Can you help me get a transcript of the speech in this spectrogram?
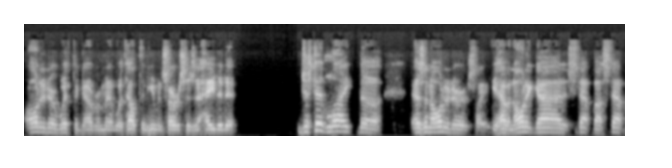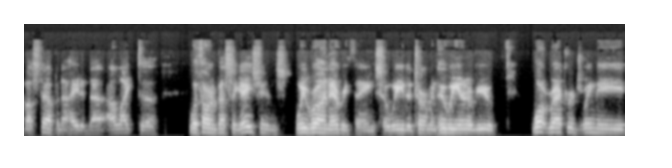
auditor with the government with Health and Human Services. I hated it. Just didn't like the as an auditor, it's like you have an audit guide, it's step by step by step, and I hated that. I like to, with our investigations, we run everything. So we determine who we interview, what records we need.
